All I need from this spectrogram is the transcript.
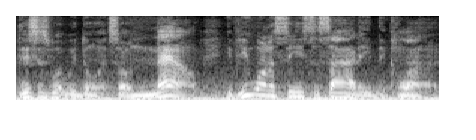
This is what we're doing. So now, if you want to see society decline,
